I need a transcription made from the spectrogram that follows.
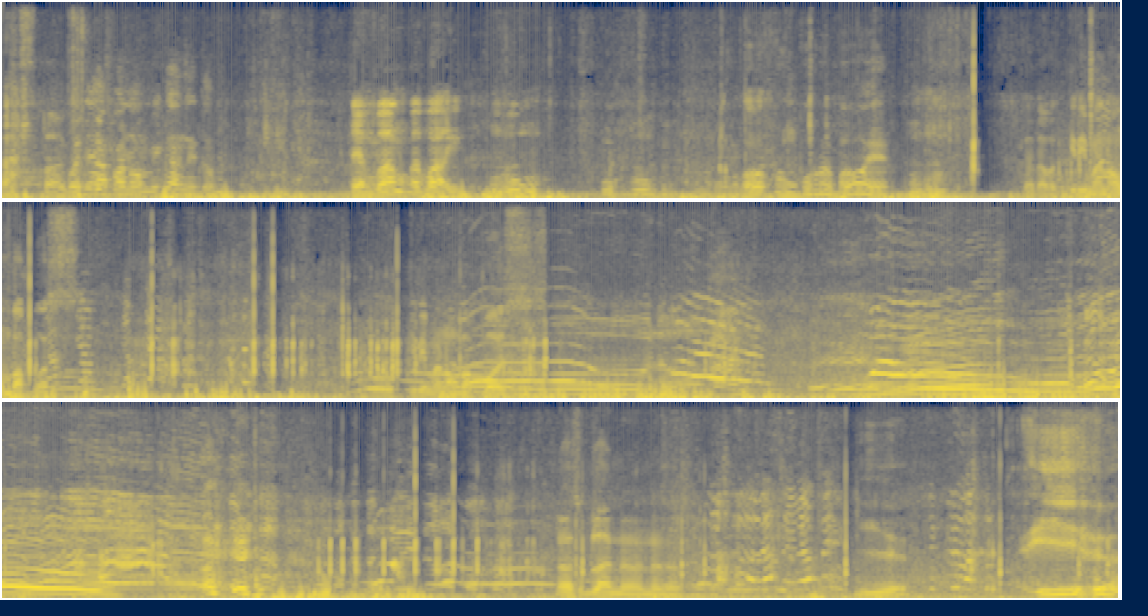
Astaga. Pokoknya apa nomi kan itu. Tembang apa? Umbung. oh lumpurnya bawah ya? Kita dapat kiriman ombak bos Kiriman ombak bos. No sebelah no no no. Iya. Iya.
